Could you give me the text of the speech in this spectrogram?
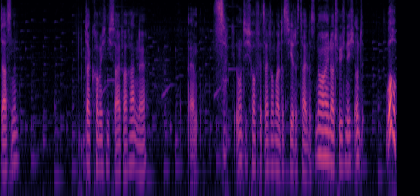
Das nimmt da komme ich nicht so einfach ran, ne? Ähm, zack. Und ich hoffe jetzt einfach mal, dass hier das Teil ist. Nein, natürlich nicht. Und, wow,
